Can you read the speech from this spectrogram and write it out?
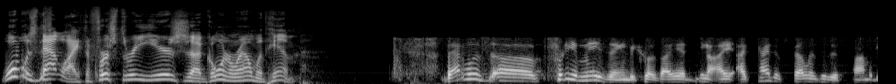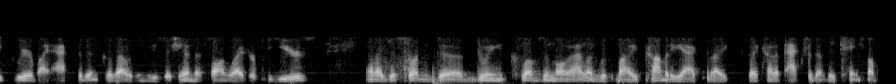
What was that like? The first three years uh, going around with him. That was uh, pretty amazing because I had, you know, I, I kind of fell into this comedy career by accident because I was a musician and a songwriter for years, and I just started uh, doing clubs in Long Island with my comedy act that I, that I kind of accidentally came up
